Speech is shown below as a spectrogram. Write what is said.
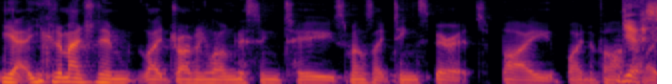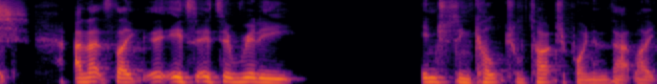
yeah you can imagine him like driving along listening to smells like teen spirit by by nirvana Yes. like and that's like it's it's a really interesting cultural touch point in that like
